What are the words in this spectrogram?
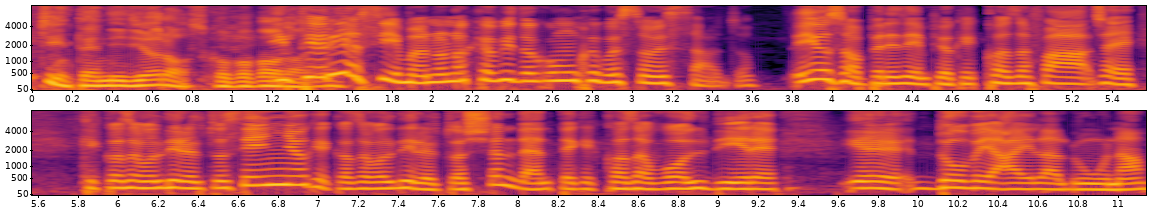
Tu ti intendi di oroscopo, Paolo? In teoria sì, ma non ho capito comunque questo messaggio. Io so per esempio che cosa fa, cioè che cosa vuol dire il tuo segno, che cosa vuol dire il tuo ascendente, che cosa vuol dire eh, dove hai la luna.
